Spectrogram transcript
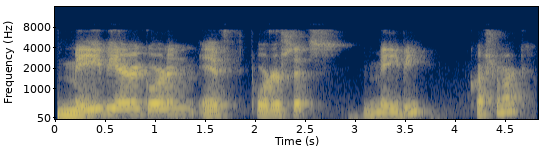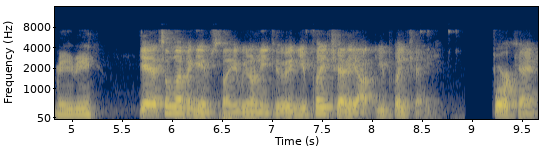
maybe Eric Gordon if Porter sits. Maybe question mark. Maybe. Yeah, it's eleven game slate. We don't need to. You play Chetty out. You play Chetty. 4K.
